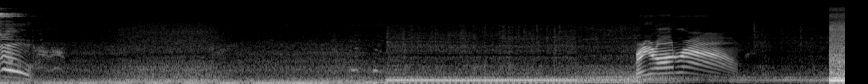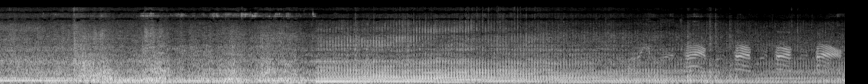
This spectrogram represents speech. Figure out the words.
Oh! Bring her on round. Oh, you put a tire, put a tire, put a tire, put a tire.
